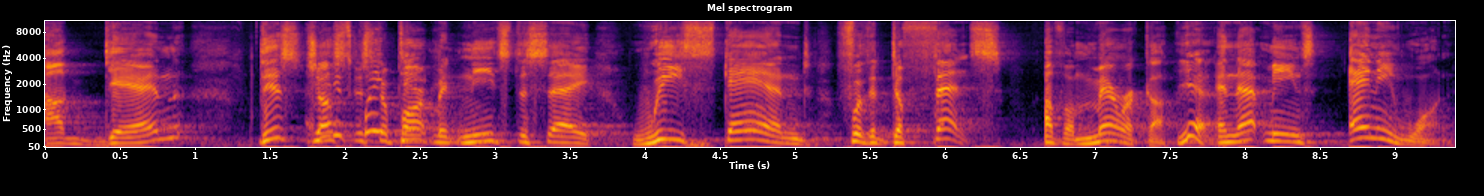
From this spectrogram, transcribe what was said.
again? This think it's Justice quite deep. Department needs to say, we stand for the defense of America. Yeah. And that means anyone.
